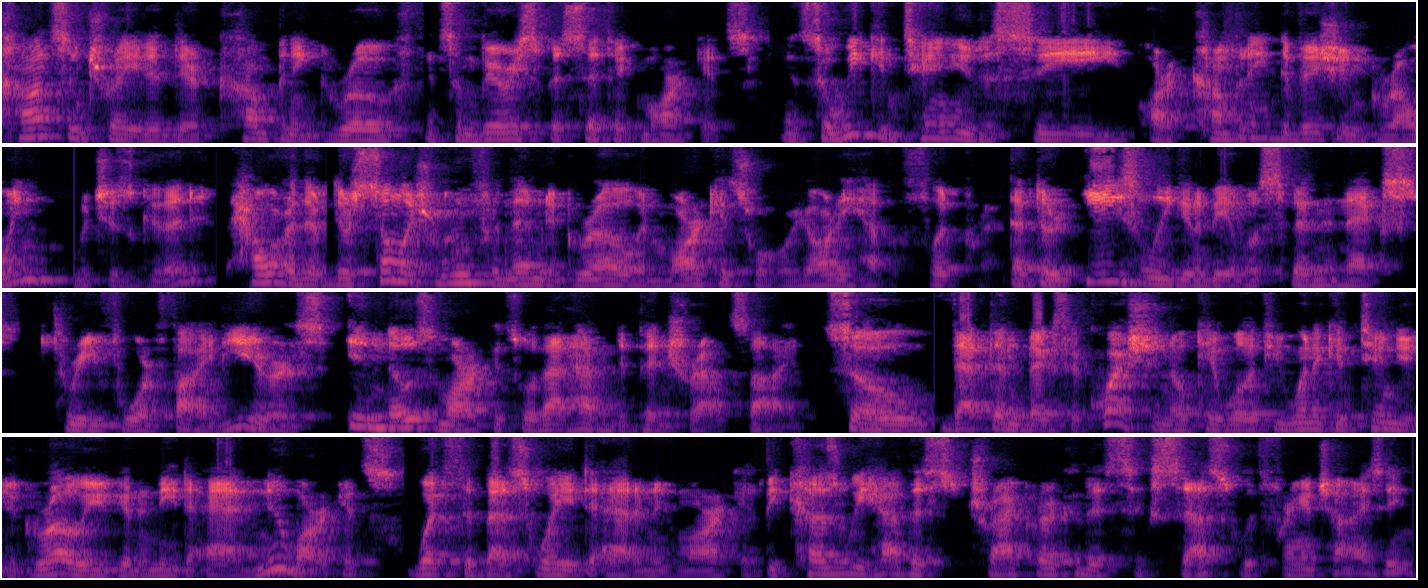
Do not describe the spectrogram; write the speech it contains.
concentrated their company growth in some very specific markets. And so we continue to see our company division growing, which is good. However, there, there's so much room for them to grow in markets where we already have a footprint that they're easily going to be able to spend the next three, four, five years in those markets without having to venture outside. So that then begs the question okay, well, if you want to continue to grow, you're going to need to add new markets. What's the best way to add a new market? Because we have this track record of success with franchising,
